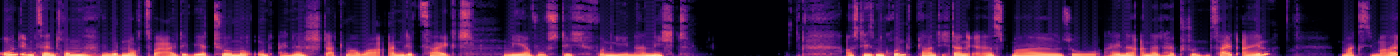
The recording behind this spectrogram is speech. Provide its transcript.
Und im Zentrum wurden noch zwei alte Wehrtürme und eine Stadtmauer angezeigt. Mehr wusste ich von Jena nicht. Aus diesem Grund plante ich dann erstmal so eine anderthalb Stunden Zeit ein, maximal,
